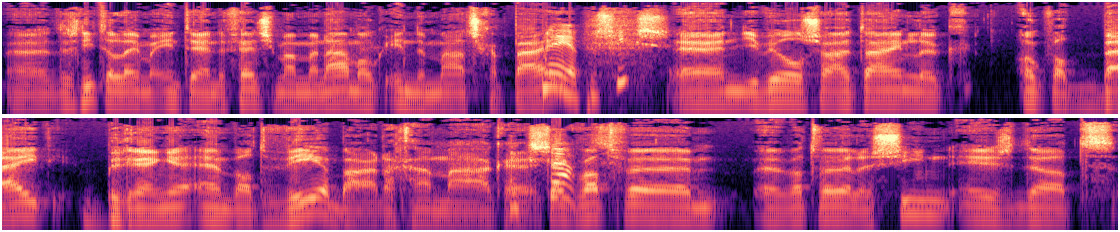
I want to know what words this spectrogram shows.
het is niet alleen maar interne defensie, maar met name ook in de maatschappij. Nee, ja, precies. En je wil ze uiteindelijk ook wat bijbrengen en wat weerbaarder gaan maken. Exact. Kijk, wat we, wat we wel eens zien is dat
